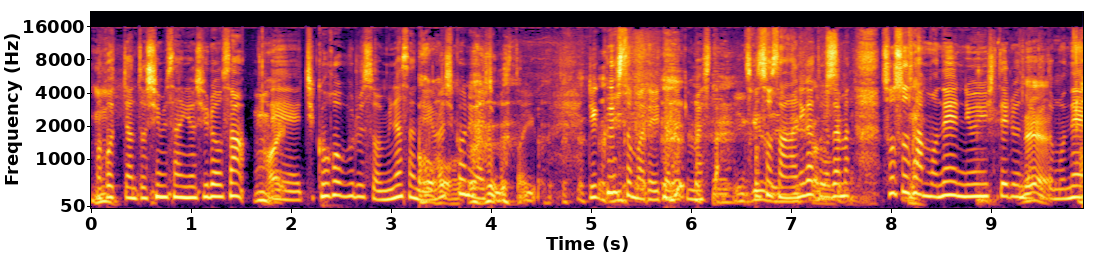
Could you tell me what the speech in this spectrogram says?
まこっちゃんとしみさん、よしろうさん、はい。えー、筑豊ブルースを皆さんでよろしくお願いしますというリクエストまでいただきました。ソソさんありがとうございます。ソソさんもね入院してるんだけどもね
